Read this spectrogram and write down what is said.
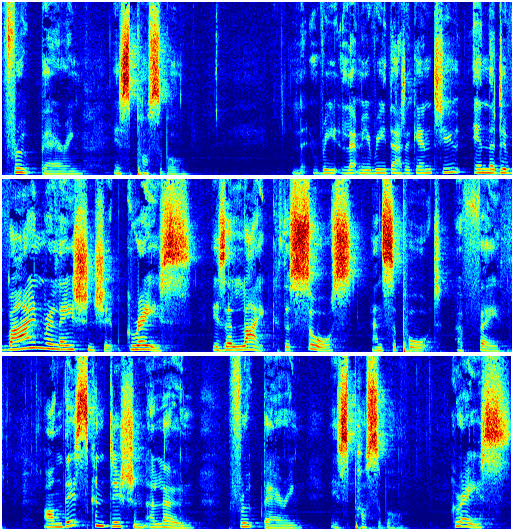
fruit bearing is possible. Let me read that again to you. In the divine relationship, grace is alike the source and support of faith. On this condition alone, fruit bearing is possible. Grace,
